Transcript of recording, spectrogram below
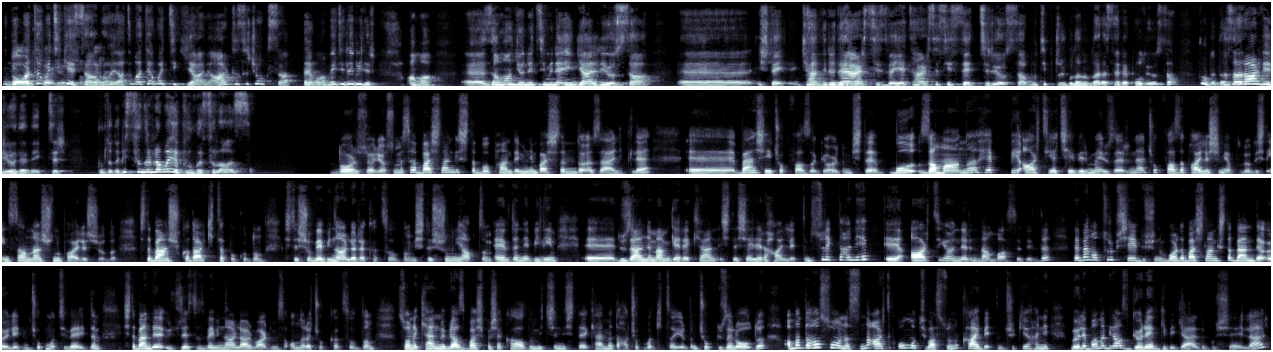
Bu Doğru bir matematik hesabı, evet. hayat matematik yani. Artısı çoksa devam evet. edilebilir. Ama e, zaman yönetimini engelliyorsa, e, işte kendini değersiz ve yetersiz hissettiriyorsa, bu tip duygulanımlara sebep oluyorsa burada da zarar veriyor demektir. Burada da bir sınırlama yapılması lazım. Doğru söylüyorsun. Mesela başlangıçta bu pandeminin başlarında özellikle e, ben şeyi çok fazla gördüm. İşte bu zamanı hep bir artıya çevirme üzerine çok fazla paylaşım yapılıyordu. İşte insanlar şunu paylaşıyordu. İşte ben şu kadar kitap okudum. İşte şu webinarlara katıldım. İşte şunu yaptım. Evde ne bileyim e, düzenlemem gereken işte şeyleri hallettim. Sürekli hani hep e, artı yönlerinden bahsedildi. Ve ben oturup şey düşündüm. Bu arada başlangıçta ben de öyleydim. Çok motiveydim. İşte ben de ücretsiz webinarlar vardı mesela. Onlara çok katıldım. Sonra kendime biraz baş başa kaldığım için işte kendime daha çok vakit ayırdım. Çok güzel oldu. Ama daha sonrasında artık o motivasyonu kaybettim. Çünkü hani böyle bana biraz görev gibi geldi bu şeyler.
